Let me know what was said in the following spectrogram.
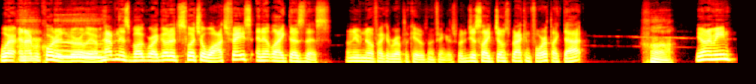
where, and I recorded it earlier. I'm having this bug where I go to switch a watch face and it like does this. I don't even know if I could replicate it with my fingers, but it just like jumps back and forth like that. Huh. You know what I mean?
